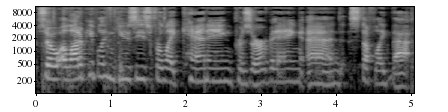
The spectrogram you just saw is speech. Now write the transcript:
So a lot of people can use these for like canning, preserving, and stuff like that.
